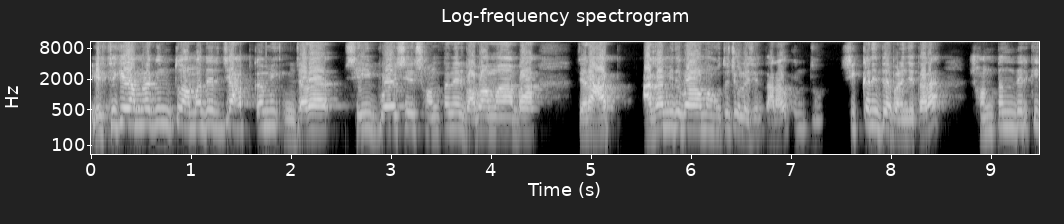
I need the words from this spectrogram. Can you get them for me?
এর থেকে আমরা কিন্তু আমাদের যে আপকামিং যারা সেই বয়সের সন্তানের বাবা মা বা যারা আগামীতে বাবা মা হতে চলেছেন, তারাও কিন্তু শিক্ষা নিতে পারেন যে তারা সন্তানদেরকে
